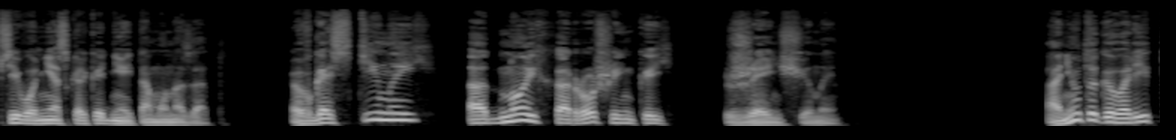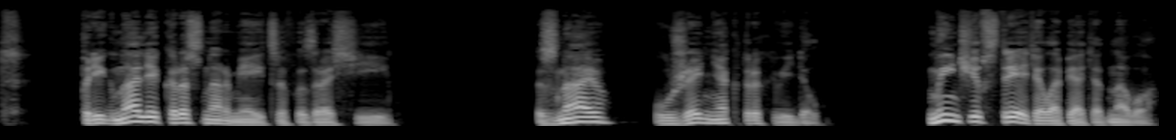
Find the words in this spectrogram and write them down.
всего несколько дней тому назад в гостиной одной хорошенькой женщины. Анюта говорит, пригнали красноармейцев из России. Знаю, уже некоторых видел. Нынче встретил опять одного.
